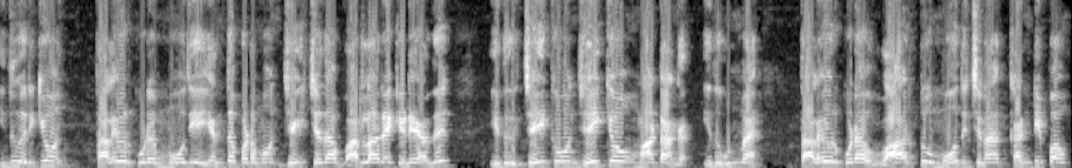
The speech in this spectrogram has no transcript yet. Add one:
இது வரைக்கும் தலைவர் கூட மோதிய எந்த படமும் ஜெயிச்சதா வரலாறே கிடையாது. இது ஜெயிக்கவும் ஜெயிக்கவும் மாட்டாங்க. இது உண்மை. தலைவர் கூட வார் டூ மோதிச்சுன்னா கண்டிப்பா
